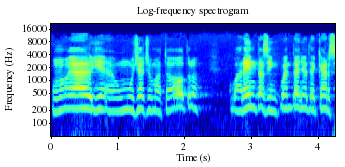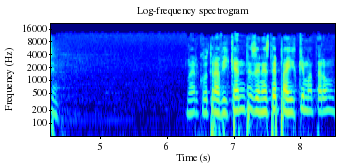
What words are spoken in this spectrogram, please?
Uno ve a alguien, un muchacho mató a otro, 40, 50 años de cárcel. Narcotraficantes en este país que mataron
